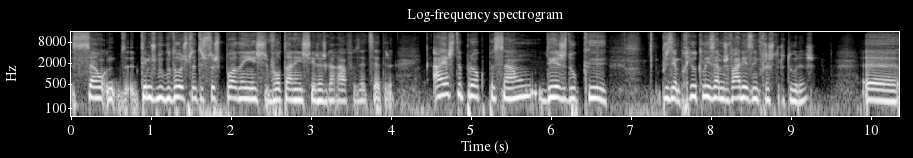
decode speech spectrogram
São, temos bebedores, portanto as pessoas podem enche- voltar a encher as garrafas, etc. Há esta preocupação desde o que, por exemplo, reutilizamos várias infraestruturas. Uh,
